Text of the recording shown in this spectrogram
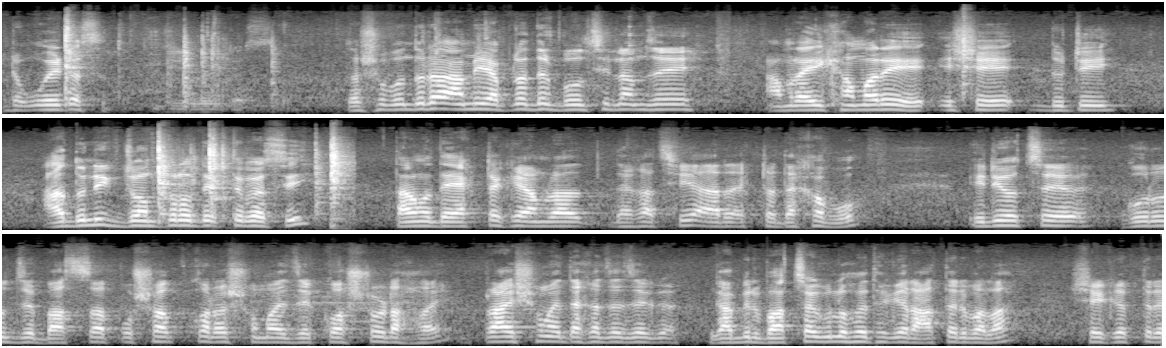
এটা ওয়েট আছে তো? দর্শক বন্ধুরা আমি আপনাদের বলছিলাম যে আমরা এই খামারে এসে দুটি আধুনিক যন্ত্র দেখতে পাচ্ছি। তার মধ্যে একটাকে আমরা দেখাচ্ছি আর একটা দেখাবো। এটি হচ্ছে গরুর যে বাচ্চা প্রসাব করার সময় যে কষ্টটা হয় প্রায় সময় দেখা যায় যে গাভীর বাচ্চাগুলো হয়ে থাকে রাতের বেলা। সেক্ষেত্রে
